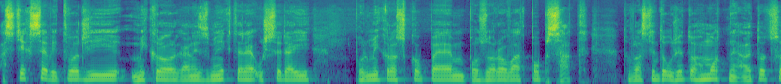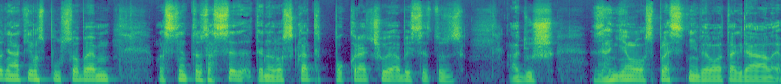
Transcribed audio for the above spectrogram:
a z těch se vytvoří mikroorganismy, které už se dají pod mikroskopem pozorovat, popsat. To vlastně to už je to hmotné, ale to, co nějakým způsobem vlastně to zase ten rozklad pokračuje, aby se to ať už zhnilo, splesnivilo a tak dále.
